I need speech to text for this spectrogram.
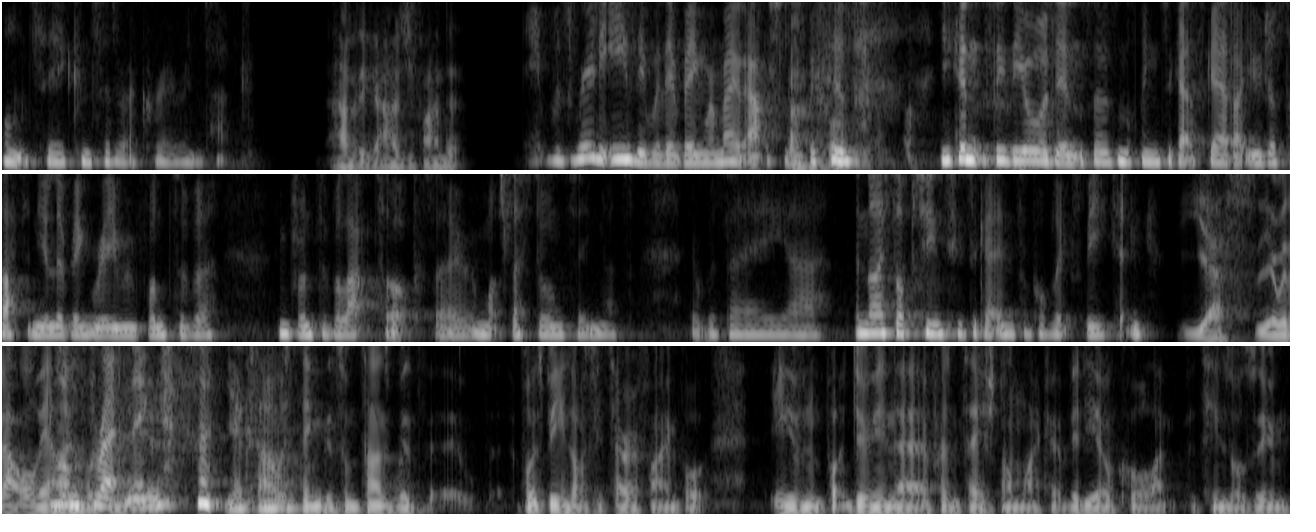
want to consider a career in tech. How did you? How did you find it? It was really easy with it being remote, actually, because you couldn't see the audience. There was nothing to get scared at. You just sat in your living room in front of a in front of a laptop, so much less daunting. As it was a uh, a nice opportunity to get into public speaking. Yes, yeah, without all the eyes non-threatening. yeah, because I always think that sometimes with uh, public speaking is obviously terrifying, but even put, doing a, a, presentation on like a video call, like Teams or Zoom,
